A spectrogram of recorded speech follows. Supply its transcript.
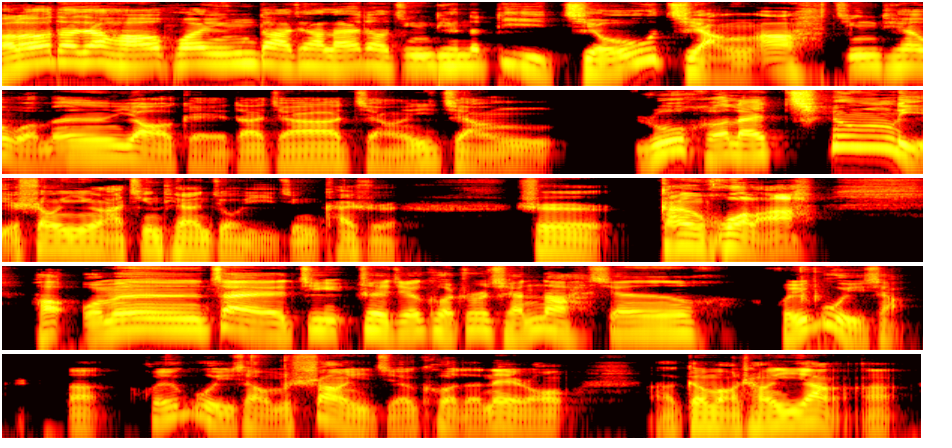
Hello，大家好，欢迎大家来到今天的第九讲啊！今天我们要给大家讲一讲如何来清理声音啊！今天就已经开始是干货了啊！好，我们在今这节课之前呢，先回顾一下啊，回顾一下我们上一节课的内容啊，跟往常一样啊。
